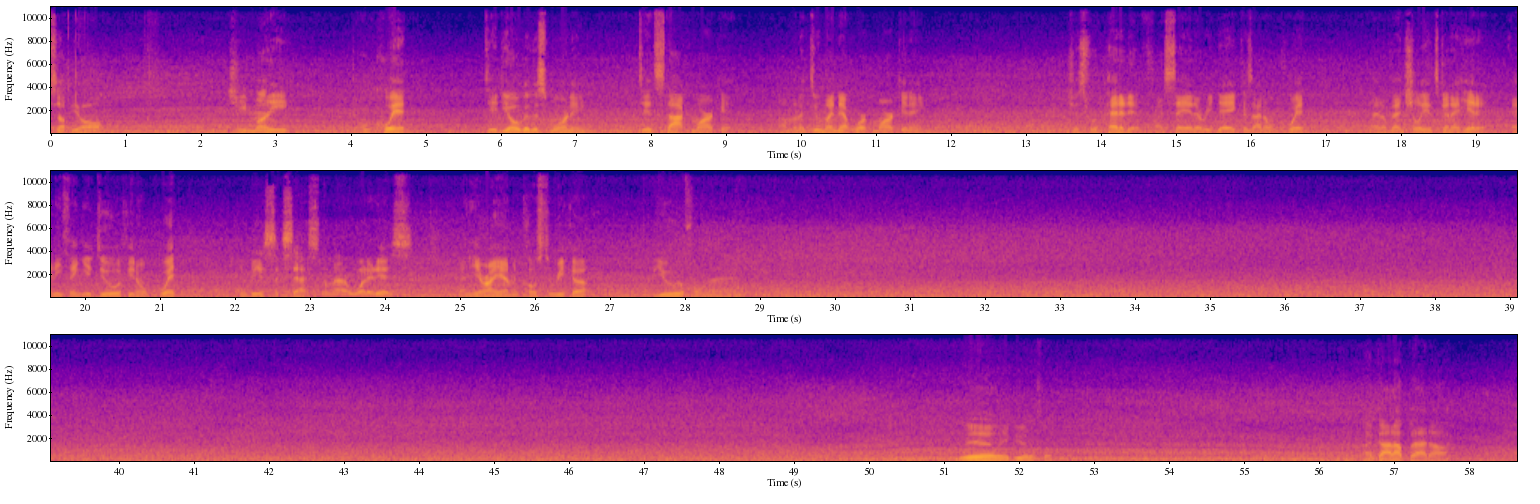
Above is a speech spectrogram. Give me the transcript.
What's up, y'all? G Money, don't quit. Did yoga this morning. Did stock market. I'm gonna do my network marketing. Just repetitive. I say it every day because I don't quit. And eventually it's gonna hit it. Anything you do, if you don't quit, you'll be a success no matter what it is. And here I am in Costa Rica. Beautiful, man. Really beautiful. I got up at, uh,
